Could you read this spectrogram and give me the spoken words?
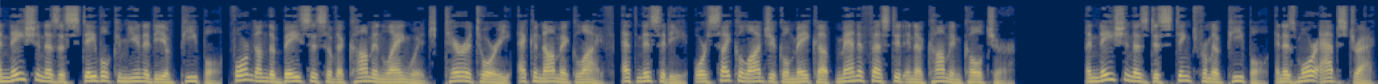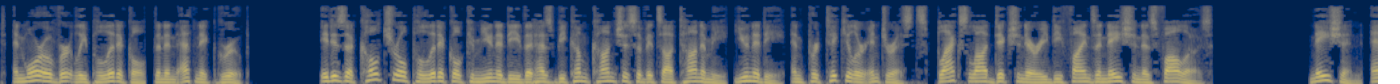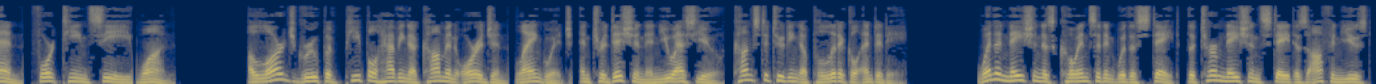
A nation is a stable community of people, formed on the basis of a common language, territory, economic life, ethnicity, or psychological makeup manifested in a common culture. A nation is distinct from a people, and is more abstract, and more overtly political, than an ethnic group. It is a cultural political community that has become conscious of its autonomy, unity, and particular interests. Black's Law Dictionary defines a nation as follows Nation, N. 14 c 1. A large group of people having a common origin, language, and tradition and USU, constituting a political entity. When a nation is coincident with a state, the term nation-state is often used.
